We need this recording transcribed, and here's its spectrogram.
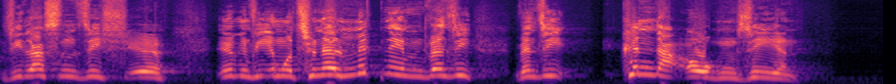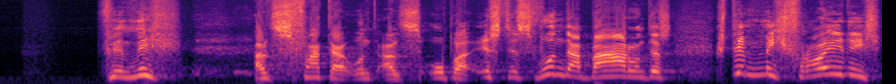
sie lassen sich äh, irgendwie emotionell mitnehmen, wenn sie, wenn sie Kinderaugen sehen. Für mich als Vater und als Opa ist es wunderbar und das stimmt mich freudig,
